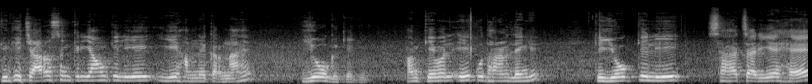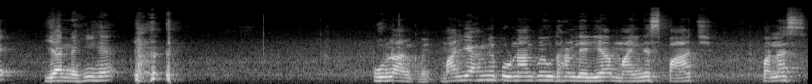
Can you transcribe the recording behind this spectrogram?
क्योंकि चारों संक्रियाओं के लिए ये हमने करना है, योग के लिए। हम केवल एक उदाहरण लेंगे। कि योग के लिए साहचर्य है या नहीं है। पूर्णांक में। मान लिया हमने पूर्णांक में उदाहरण ले लिया, माइनस पाँच प्लस,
